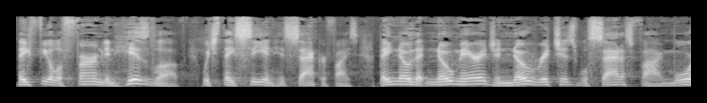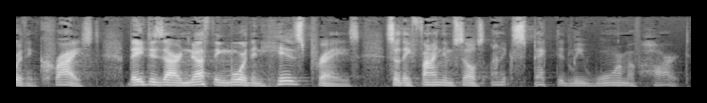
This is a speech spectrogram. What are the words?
They feel affirmed in His love, which they see in His sacrifice. They know that no marriage and no riches will satisfy more than Christ. They desire nothing more than His praise, so they find themselves unexpectedly warm of heart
